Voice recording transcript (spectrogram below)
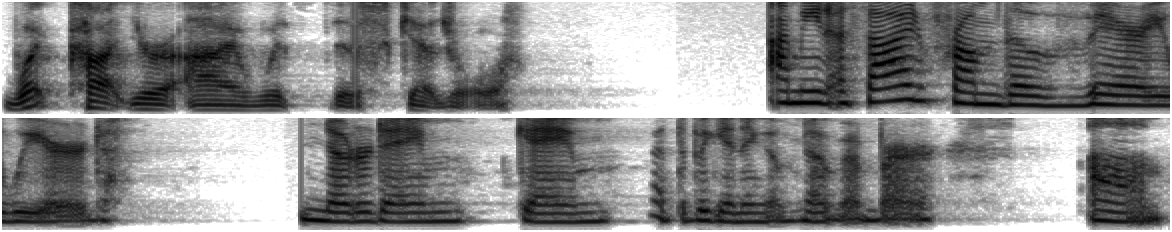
what caught your eye with this schedule? I mean, aside from the very weird Notre Dame game at the beginning of November, um,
